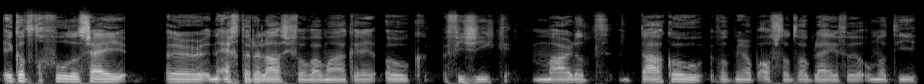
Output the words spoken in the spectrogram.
ik had het gevoel dat zij er een echte relatie van wou maken, ook fysiek. Maar dat Taco wat meer op afstand wou blijven, omdat hij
